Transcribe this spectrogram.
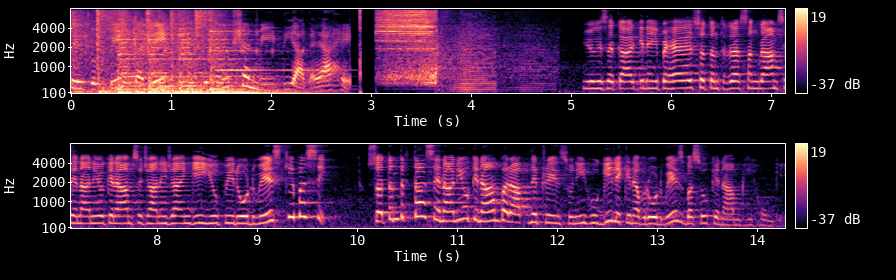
फेसबुक पेज का लिंक डिस्क्रिप्शन में दिया गया है। योगी सरकार की नई पहल, स्वतंत्रता संग्राम सेनानियों के नाम से जानी जाएँगी यूपी रोडवेज़ की बसें। स्वतंत्रता सेनानियों के नाम पर आपने ट्रेन सुनी होगी, लेकिन अब रोडवेज़ बसों के नाम भी होंगे।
